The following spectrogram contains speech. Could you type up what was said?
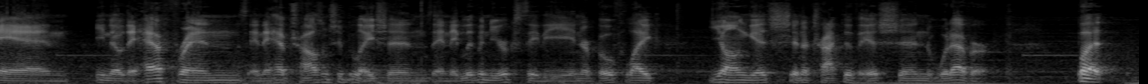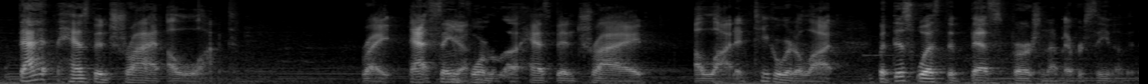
and you know they have friends and they have trials and tribulations and they live in new york city and they're both like youngish and attractive-ish and whatever. But that has been tried a lot right? That same yeah. formula has been tried a lot and tinkered a lot but this was the best version I've ever seen of it.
